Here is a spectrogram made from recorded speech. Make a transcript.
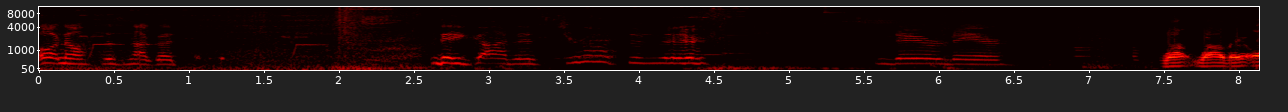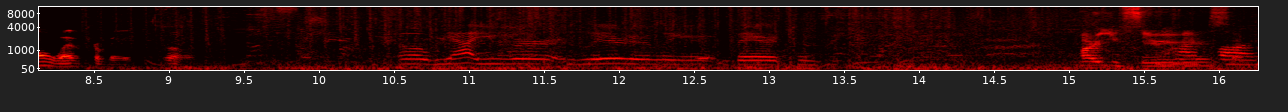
Oh no, this is not good. They got us trapped in there. There, there. Wow, wow, they all went for me. Oh. Oh yeah, you were literally there to. Are you serious? fun.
